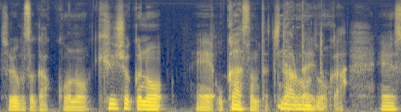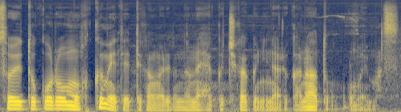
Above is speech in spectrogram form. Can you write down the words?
それこそ学校の給食のえー、お母さんたちだったりとか、えー、そういうところも含めてって考えると700近くになるかなと思います。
